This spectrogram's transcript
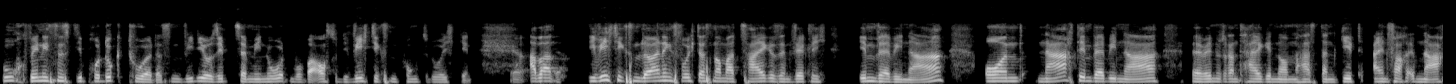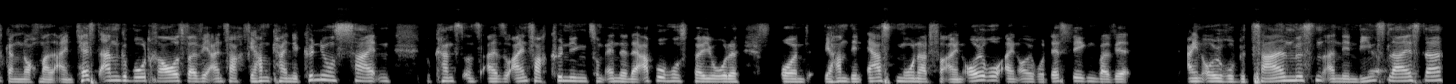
buch wenigstens die Produkttour. Das ist ein Video 17 Minuten, wo wir auch so die wichtigsten Punkte durchgehen. Ja, Aber ja. die wichtigsten Learnings, wo ich das nochmal zeige, sind wirklich im Webinar. Und nach dem Webinar, äh, wenn du daran teilgenommen hast, dann geht einfach im Nachgang nochmal ein Testangebot raus, weil wir einfach, wir haben keine Kündigungszeiten. Du kannst uns also einfach kündigen zum Ende der Abbuchungsperiode. Und wir haben den ersten Monat für ein Euro. Ein Euro deswegen, weil wir ein Euro bezahlen müssen an den Dienstleister.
